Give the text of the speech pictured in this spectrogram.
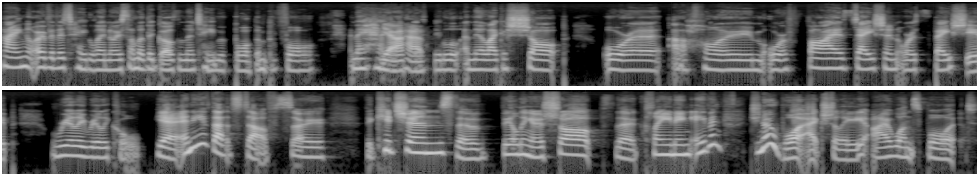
hang over the table. I know some of the girls on the team have bought them before, and they hang Yeah, over the table, and they're like a shop or a, a home or a fire station or a spaceship. Really, really cool. Yeah, any of that stuff. So the kitchens, the building a shop, the cleaning, even do you know what actually? I once bought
